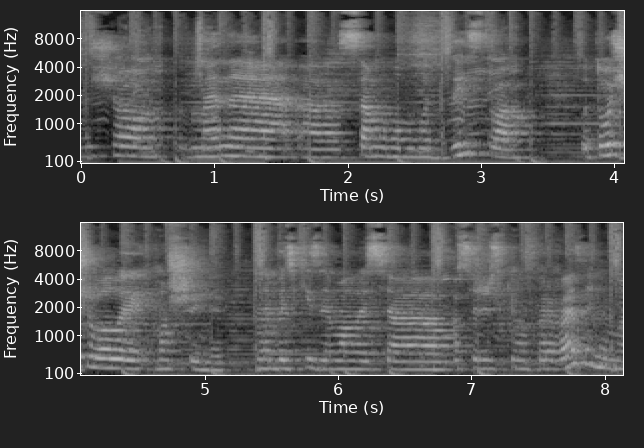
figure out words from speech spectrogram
Тому що в мене е, з самого мого дитинства оточували машини. Мене батьки займалися пасажирськими перевезеннями,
